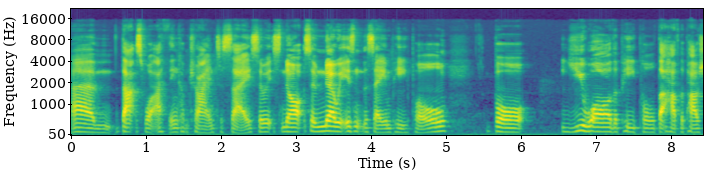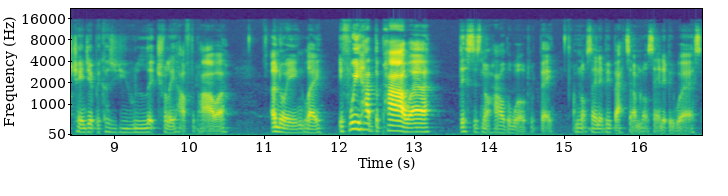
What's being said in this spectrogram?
um that's what i think i'm trying to say so it's not so no it isn't the same people but you are the people that have the power to change it because you literally have the power annoyingly if we had the power this is not how the world would be I'm not saying it'd be better. I'm not saying it'd be worse.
